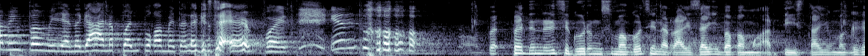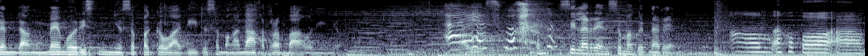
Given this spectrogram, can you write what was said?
kaming pamilya. Naghahanapan po kami talaga sa airport. Yun po. P- pwede na rin sigurong sumagot si Riza, yung iba pang mga artista, yung magagandang memories ninyo sa paggawa dito sa mga nakatrabaho ninyo. Ah, yes po. Sila rin, sumagot na rin. Um, ako po, um,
